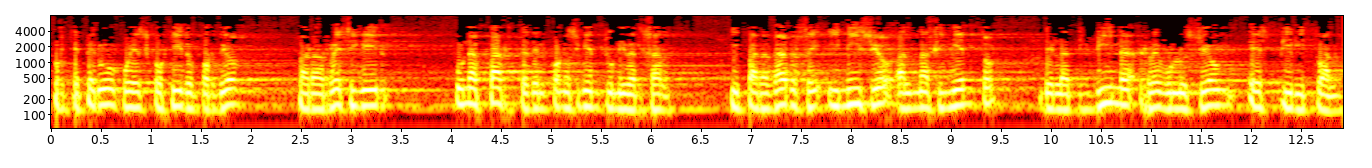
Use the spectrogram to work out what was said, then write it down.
porque Perú fue escogido por Dios para recibir una parte del conocimiento universal y para darse inicio al nacimiento de la divina revolución espiritual.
